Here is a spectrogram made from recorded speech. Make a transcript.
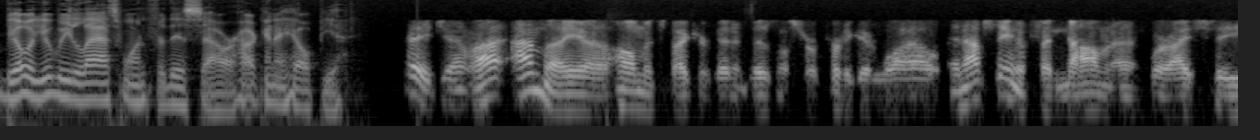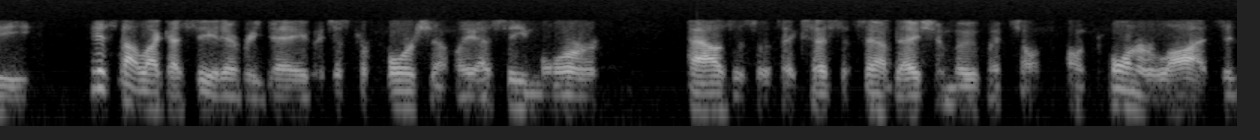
Bill, you'll be the last one for this hour. How can I help you? Hey, Jim. I, I'm a uh, home inspector, been in business for a pretty good while, and I've seen a phenomenon where I see it's not like I see it every day, but just proportionately, I see more houses with excessive foundation movements on, on corner lots. Have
